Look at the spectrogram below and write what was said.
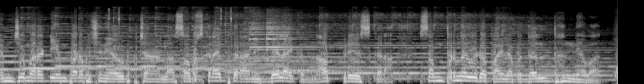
एम जी मराठी इन्फॉर्मेशन या यूट्यूब चॅनलला सबस्क्राईब करा आणि बेल आयकनला प्रेस करा. संपूर्ण व्हिडिओ पाहिल्याबद्दल धन्यवाद.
